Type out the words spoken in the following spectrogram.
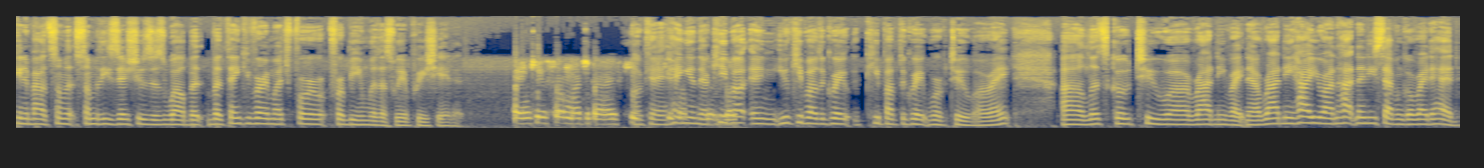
talking about some of some of these issues as well. But but thank you very much for for being with us. We appreciate it. Thank you so much, guys. Keep, Okay, keep hang in there. good Keep work. up, and you keep up the great keep up the great work too. All right. Uh, let's go to uh, Rodney right now. Rodney, hi. You're on Hot 97. Go right ahead.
